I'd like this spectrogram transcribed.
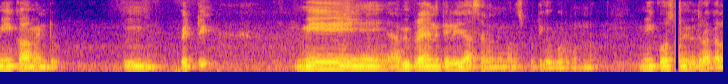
మీ కామెంట్ పెట్టి మీ అభిప్రాయాన్ని తెలియజేస్తానని మనస్ఫూర్తిగా కోరుకుంటున్నా. మీకోసం వివిధ రకాల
